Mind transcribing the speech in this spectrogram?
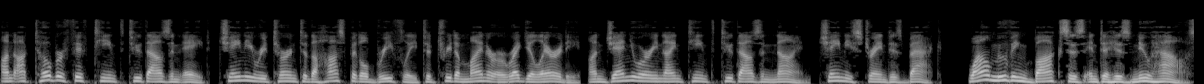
On October 15, 2008, Cheney returned to the hospital briefly to treat a minor irregularity. On January 19, 2009, Cheney strained his back while moving boxes into his new house.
